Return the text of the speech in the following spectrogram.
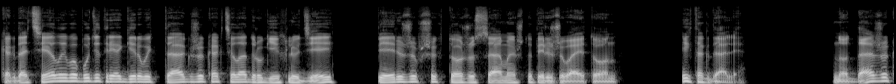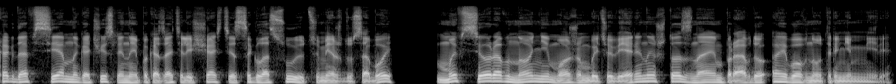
Когда тело его будет реагировать так же, как тела других людей, переживших то же самое, что переживает он, и так далее. Но даже когда все многочисленные показатели счастья согласуются между собой, мы все равно не можем быть уверены, что знаем правду о его внутреннем мире.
